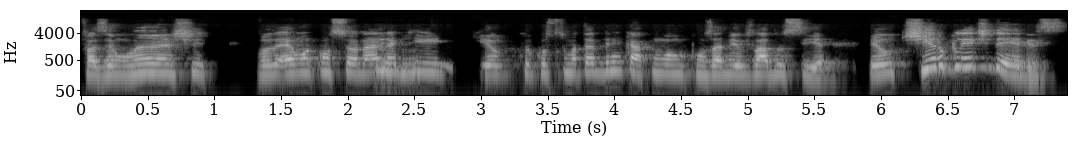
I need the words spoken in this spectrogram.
fazer um lanche. É uma concessionária uhum. que, que eu, que eu costumo até brincar com, com os amigos lá do CIA. Eu tiro o cliente deles.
